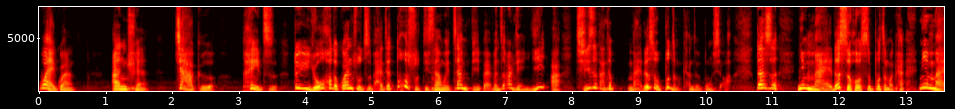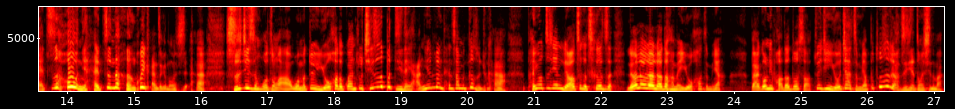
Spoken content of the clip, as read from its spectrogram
外观、安全、价格。配置对于油耗的关注只排在倒数第三位，占比百分之二点一啊。其实大家买的时候不怎么看这个东西啊，但是你买的时候是不怎么看，你买之后你还真的很会看这个东西啊。实际生活中啊，我们对于油耗的关注其实是不低的呀。你论坛上面各种去看啊，朋友之间聊这个车子，聊聊聊聊到后面油耗怎么样，百公里跑到多少，最近油价怎么样，不都是聊这些东西的吗？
